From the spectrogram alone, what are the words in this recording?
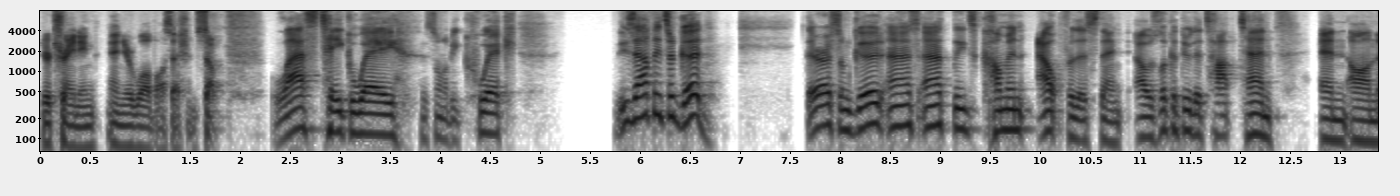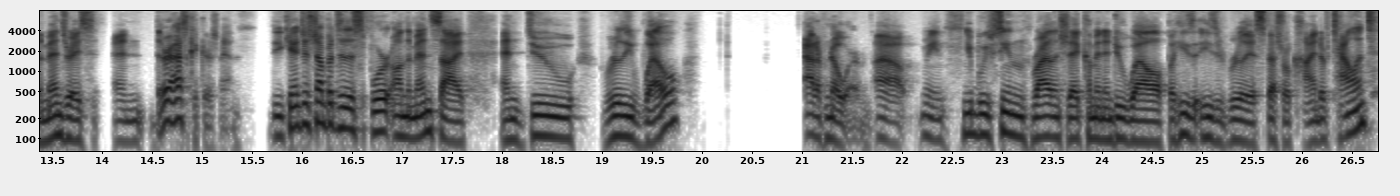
your training and your wall ball session. So, last takeaway. This one will be quick. These athletes are good. There are some good ass athletes coming out for this thing. I was looking through the top 10 and on the men's race, and they're ass kickers, man. You can't just jump into the sport on the men's side and do really well out of nowhere. Uh, I mean, we've seen Rylan Shadegg come in and do well, but he's he's really a special kind of talent,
